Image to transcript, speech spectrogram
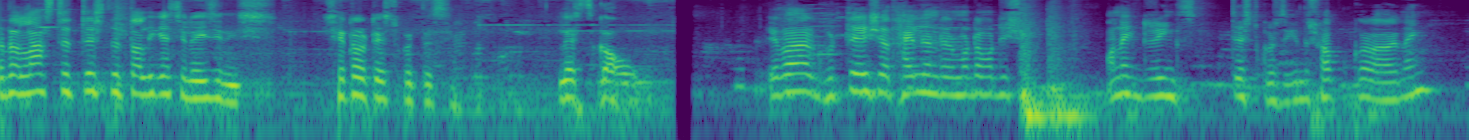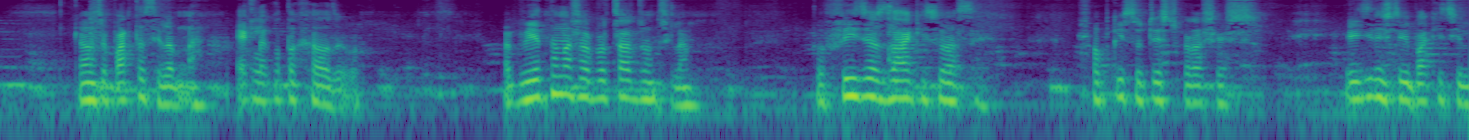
এটা লাস্টের টেস্টের তালিকা ছিল এই জিনিস। সেটাও টেস্ট করতেছি। লেটস গো এবার ঘুরতে এসে থাইল্যান্ডের মোটামুটি অনেক ড্রিঙ্কস টেস্ট করছি, কিন্তু সব করা হয় নাই, কারণ হচ্ছে পারতেছিলাম না। একলা কত খাওয়া যাবে? আর ভিয়েতনাম আসার পর চারজন ছিলাম। তো ফ্রিজের যা কিছু আছে সব কিছু টেস্ট করা শেষ। এই জিনিসটাই বাকি ছিল।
